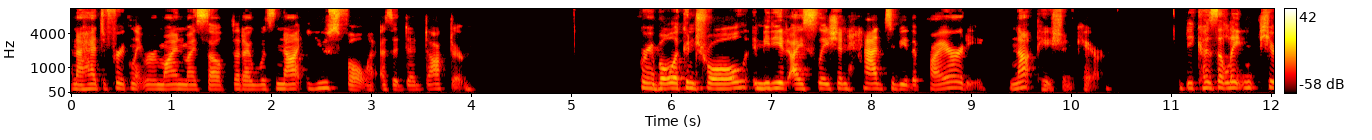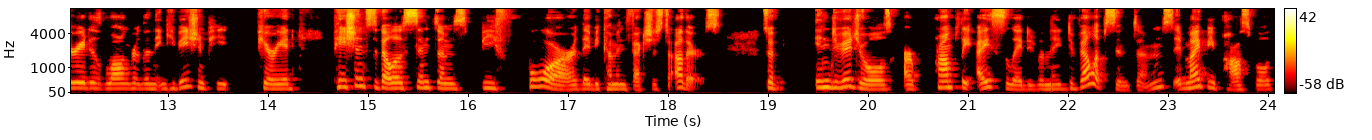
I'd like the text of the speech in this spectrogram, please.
and I had to frequently remind myself that I was not useful as a dead doctor. For Ebola control, immediate isolation had to be the priority, not patient care. Because the latent period is longer than the incubation pe period, patients develop symptoms before they become infectious to others. So if individuals are promptly isolated when they develop symptoms, it might be possible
